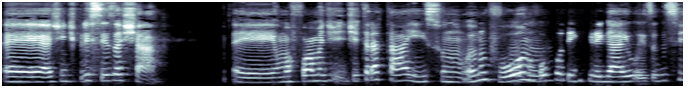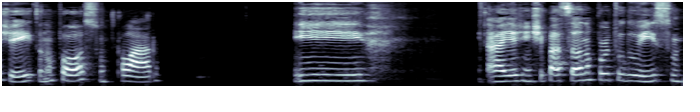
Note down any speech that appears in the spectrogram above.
é, a gente precisa achar é, uma forma de, de tratar isso. Eu não vou, não vou Uhum. poder entregar a Heloísa desse jeito, eu não posso. Claro. E aí a gente passando por tudo isso.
